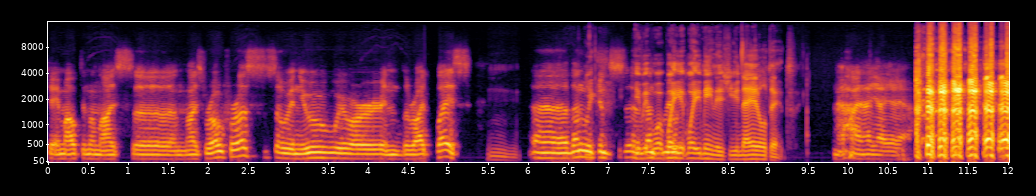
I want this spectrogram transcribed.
came out in a nice, uh, nice row for us. So we knew we were in the right place. Mm. Uh, then we could. Uh, then what, we- what, you, what you mean is you nailed it. yeah, yeah, yeah, yeah.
